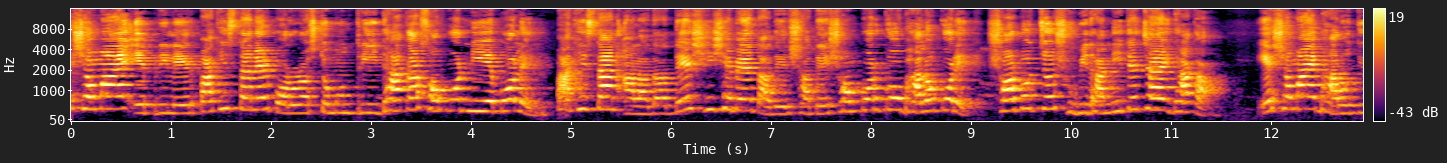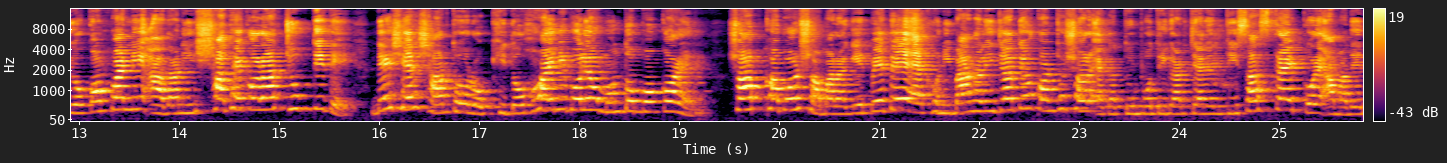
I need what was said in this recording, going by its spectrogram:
এ সময় এপ্রিলের পাকিস্তানের পররাষ্ট্রমন্ত্রী ঢাকা সফর নিয়ে বলেন, পাকিস্তান আলাদা দেশ হিসেবে তাদের সাথে সম্পর্ক ভালো করে সর্বোচ্চ সুবিধা নিতে চায় ঢাকা। এ সময় ভারতীয় কোম্পানি আদানির সাথে করা চুক্তিতে দেশের স্বার্থ রক্ষিত হয়নি বলেও মন্তব্য করেন। সব খবর সবার আগে পেতে এখনই বাঙালি জাতীয় কণ্ঠস্বর একাত্তর পত্রিকার চ্যানেলটি সাবস্ক্রাইব করে আমাদের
